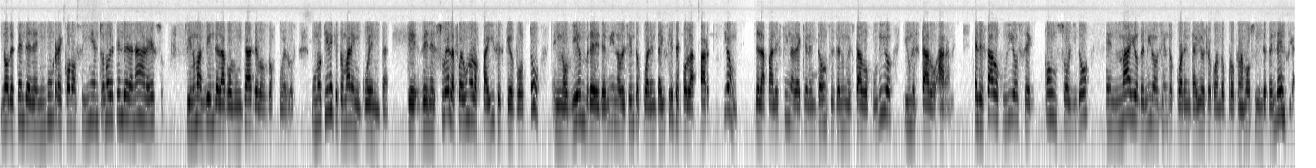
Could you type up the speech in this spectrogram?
no depende de ningún reconocimiento, no depende de nada de eso, sino más bien de la voluntad de los dos pueblos. Uno tiene que tomar en cuenta que Venezuela fue uno de los países que votó en noviembre de 1947 por la partición de la Palestina de aquel entonces en un Estado judío y un Estado árabe. El Estado judío se consolidó en mayo de 1948 cuando proclamó su independencia.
